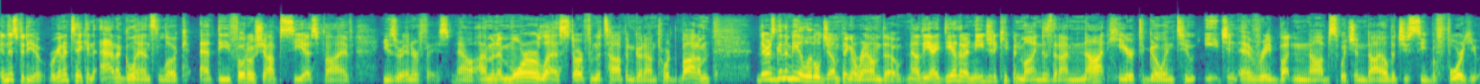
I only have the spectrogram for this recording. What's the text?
In this video, we're going to take an at-a-glance look at the Photoshop CS5 user interface. Now, I'm going to more or less start from the top and go down toward the bottom. There's going to be a little jumping around though. Now the idea that I need you to keep in mind is that I'm not here to go into each and every button, knob, switch, and dial that you see before you.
